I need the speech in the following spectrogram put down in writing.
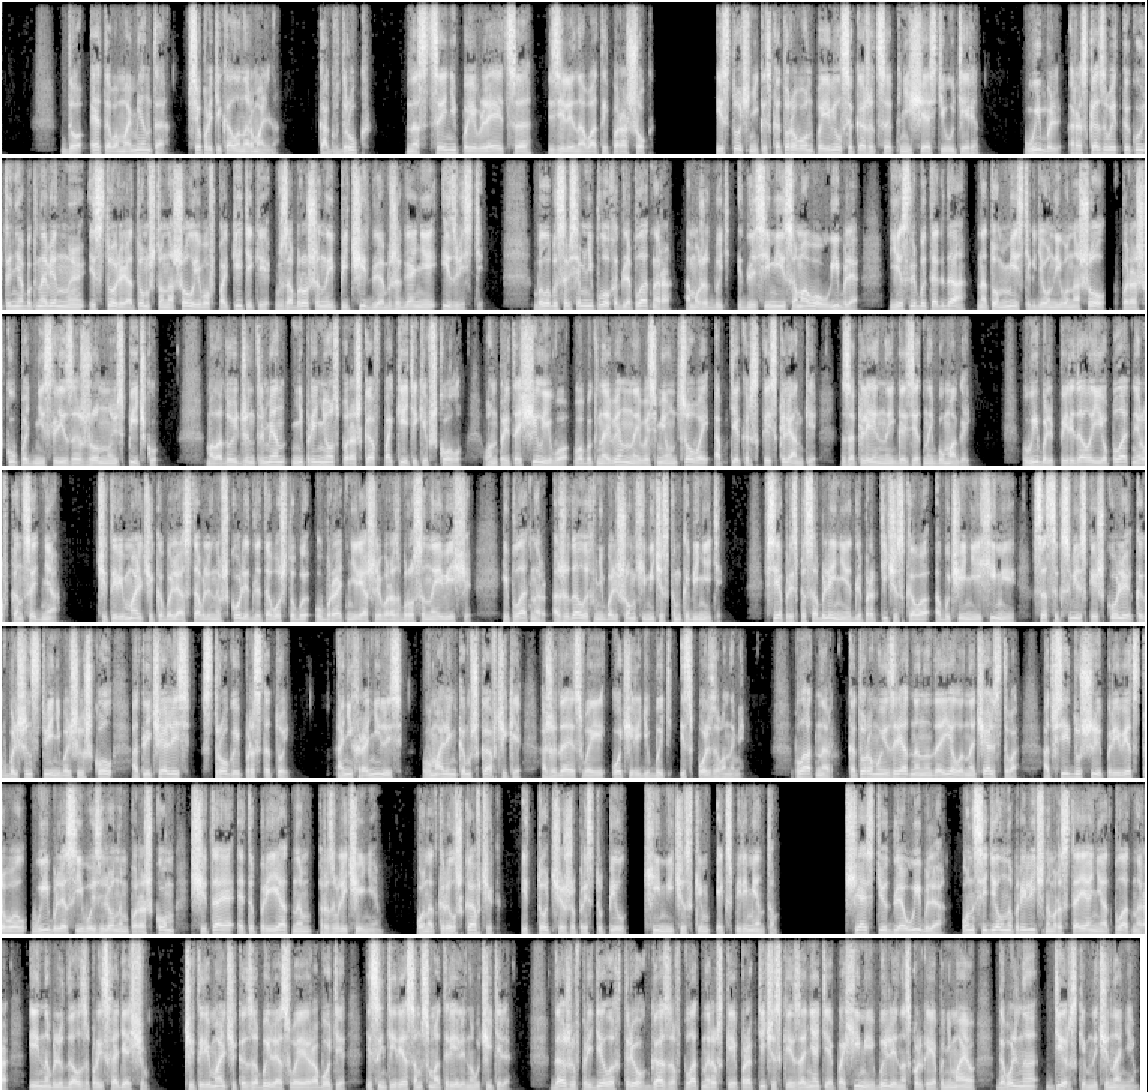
До этого момента все протекало нормально. Как вдруг на сцене появляется зеленоватый порошок. Источник, из которого он появился, кажется, к несчастью, утерян. Уибль рассказывает какую-то необыкновенную историю о том, что нашел его в пакетике в заброшенной печи для обжигания извести. Было бы совсем неплохо для Платнера, а может быть и для семьи самого Уибля, если бы тогда, на том месте, где он его нашел, к порошку поднесли зажженную спичку. Молодой джентльмен не принес порошка в пакетике в школу, он притащил его в обыкновенной восьмиунцовой аптекарской склянке, заклеенной газетной бумагой. Уибль передал ее Платнеру в конце дня. Четыре мальчика были оставлены в школе для того, чтобы убрать неряшливо разбросанные вещи, и Платнер ожидал их в небольшом химическом кабинете. Все приспособления для практического обучения химии в Сассексвильской школе, как в большинстве небольших школ, отличались строгой простотой. Они хранились в маленьком шкафчике, ожидая своей очереди быть использованными. Платнер, которому изрядно надоело начальство, от всей души приветствовал Уибля с его зеленым порошком, считая это приятным развлечением. Он открыл шкафчик и тотчас же приступил к химическим экспериментам. К счастью для Уибля, он сидел на приличном расстоянии от Платнера и наблюдал за происходящим. Четыре мальчика забыли о своей работе и с интересом смотрели на учителя. Даже в пределах трех газов платнеровские практические занятия по химии были, насколько я понимаю, довольно дерзким начинанием.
